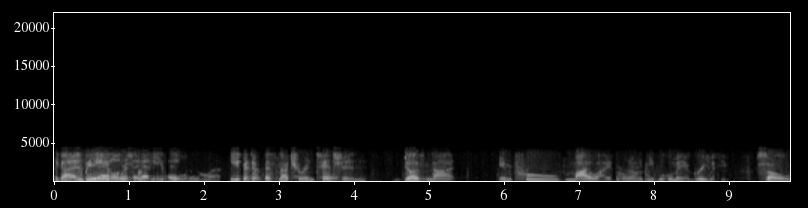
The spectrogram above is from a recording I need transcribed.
The guy You in being a Seattle voice that for evil. to and all that. even if that's not your intention, does not improve my life around people who may agree with you. So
